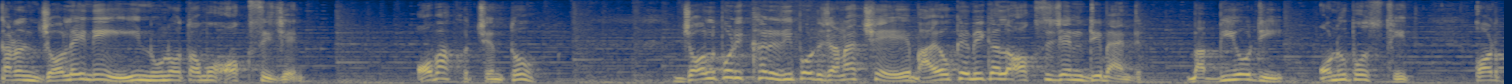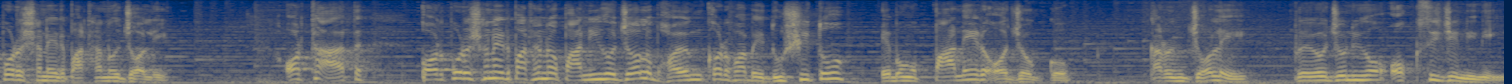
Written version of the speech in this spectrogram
কারণ জলে নেই ন্যূনতম অক্সিজেন। অবাক হচ্ছেন তো? জল পরীক্ষার রিপোর্ট জানাচ্ছে বায়োকেমিক্যাল অক্সিজেন ডিম্যান্ড বা বিওডি অনুপস্থিত কর্পোরেশনের পাঠানো জলে। অর্থাৎ কর্পোরেশনের পাঠানো পানীয় জল ভয়ঙ্করভাবে দূষিত এবং পানের অযোগ্য। কারণ জলে প্রয়োজনীয় অক্সিজেনই নেই।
